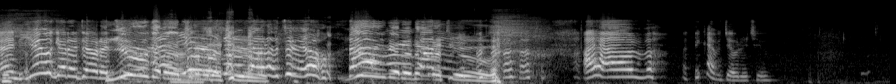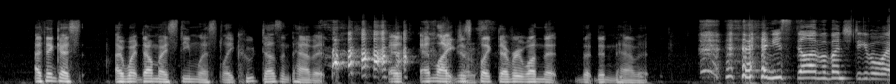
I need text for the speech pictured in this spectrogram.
And you get a Dota 2. You get a and Dota you 2. Get a Dota 2. You get a Dota 2. I have, I think I have a Dota 2. I think I, I went down my Steam list, like, who doesn't have it? and, and, like, just Nice. clicked everyone that, that didn't have it. and you still have a bunch to give away.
